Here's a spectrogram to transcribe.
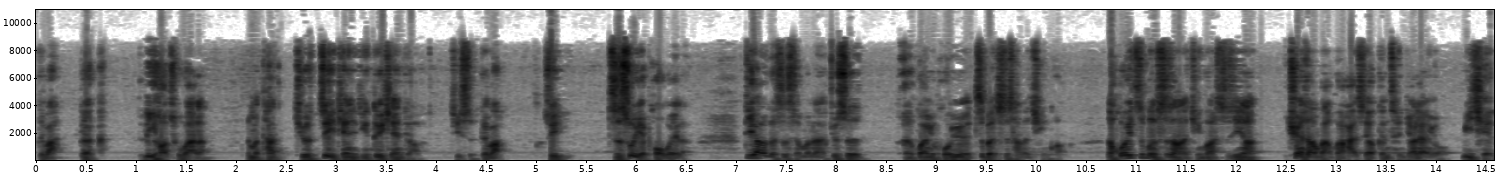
对吧？呃，利好出完了，那么它就这一天已经兑现掉了，其实对吧？所以指数也破位了。第二个是什么呢？就是呃关于活跃资本市场的情况。那活跃资本市场的情况，实际上券商板块还是要跟成交量有密切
